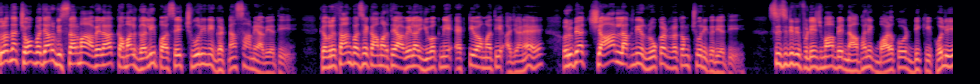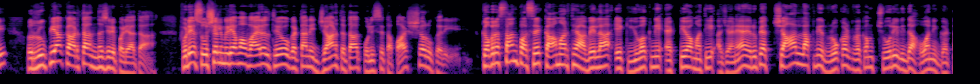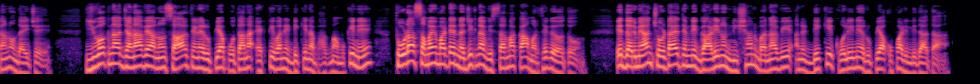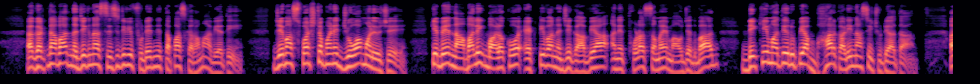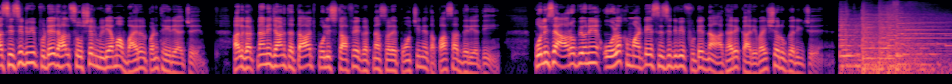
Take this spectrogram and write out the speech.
સુરતના ચોક બજાર વિસ્તારમાં આવેલા કમલ ગલી પાસે ચોરીની ઘટના સામે આવી હતી. કબ્રસ્તાન પાસે કામ અર્થે આવેલા યુવકની એક્ટિવામાંથી અજાણ્યાએ રૂપિયા ચાર લાખની રોકડ રકમ ચોરી કરી હતી. સીસીટીવી ફૂટેજમાં બે નાબાલિક બાળકો ડિક્કી ખોલી રૂપિયા કાઢતા નજરે પડ્યા હતા. ફૂટેજ સોશિયલ મીડિયામાં વાયરલ થયો, ઘટનાની જાણ થતાં પોલીસે તપાસ શરૂ કરી. કબ્રસ્તાન પાસે કામ અર્થે આવેલા એક યુવકની એક્ટિવામાંથી અજાણ્યાએ રૂપિયા ચાર લાખની રોકડ રકમ ચોરી લીધા હોવાની ઘટના નોંધાઈ છે. યુવકના જણાવ્યા અનુસાર તેણે રૂપિયા પોતાના એક્ટિવાની ડિક્કીના ભાગમાં મૂકીને થોડા સમય માટે નજીકના વિસ્તારમાં કામ અર્થે ગયો હતો. એ દરમિયાન છોટાએ તેમની ગાડીનું નિશાન બનાવી અને ડિક્કી ખોલીને રૂપિયા ઉપાડી લીધા હતા. આ ઘટના બાદ નજીકના સીસીટીવી ફૂટેજની તપાસ કરવામાં આવી હતી, જેમાં સ્પષ્ટપણે જોવા મળ્યું છે કે બે નાબાલિગ બાળકો એક્ટિવા નજીક આવ્યા અને થોડા સમય માવજત બાદ ડિક્કીમાંથી રૂપિયા બહાર કાઢી નાસી છૂટ્યા હતા. આ સીસીટીવી ફૂટેજ હાલ સોશિયલ મીડિયામાં વાયરલ પણ થઈ રહ્યા છે. હાલ ઘટનાની જાણ થતાં જ પોલીસ સ્ટાફે ઘટના સ્થળે પહોંચીને તપાસ હાથ ધરી હતી. પોલીસે આરોપીઓની ઓળખ માટે સીસીટીવી ફૂટેજના આધારે કાર્યવાહી શરૂ કરી છે.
